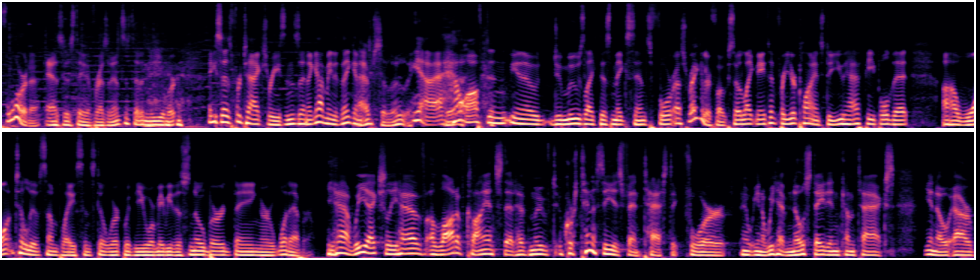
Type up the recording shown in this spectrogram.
Florida as his state of residence instead of New York. he says for tax reasons, and it got me to thinking. Absolutely. Yeah, how often you know do moves like this make sense for us regular folks? So, like Nathan, for your clients, do you have people that uh, want to live someplace and still work with you, or maybe the snowbird thing, or whatever? Yeah, we actually have a lot of clients that have moved. Of course, Tennessee is fantastic for you know we have no state income tax. You know our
